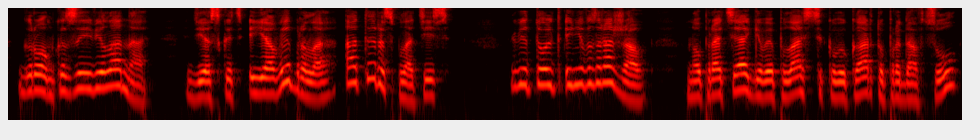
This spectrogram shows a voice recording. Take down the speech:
— громко заявила она. «Дескать, я выбрала, а ты расплатись». Витольд и не возражал, но, протягивая пластиковую карту продавцу,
